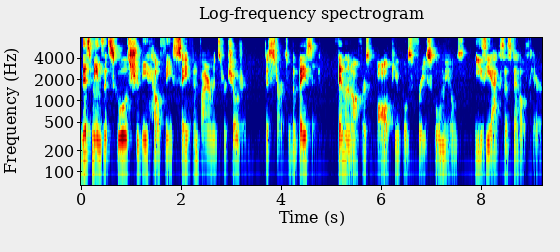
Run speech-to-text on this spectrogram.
this means that schools should be healthy, safe environments for children. This starts with the basic. Finland offers all pupils free school meals, easy access to healthcare,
